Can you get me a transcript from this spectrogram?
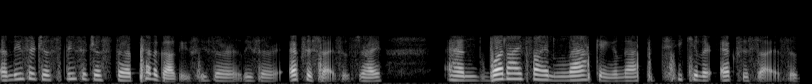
and these are just these are just uh, pedagogies. These are these are exercises, right? And what I find lacking in that particular exercise of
